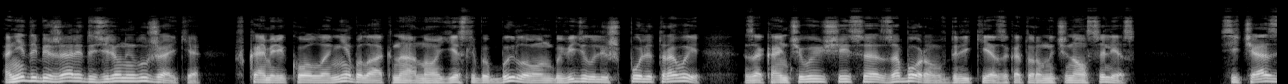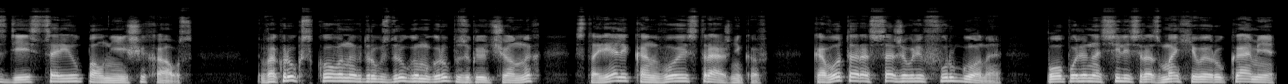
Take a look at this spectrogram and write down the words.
Они добежали до зеленой лужайки. В камере Колла не было окна, но если бы было, он бы видел лишь поле травы, заканчивающееся забором вдалеке, за которым начинался лес. Сейчас здесь царил полнейший хаос. Вокруг скованных друг с другом групп заключенных стояли конвои стражников. Кого-то рассаживали в фургоны. По полю носились, размахивая руками,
